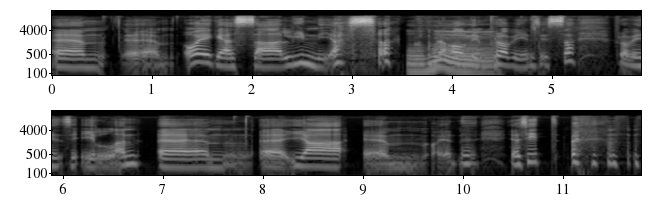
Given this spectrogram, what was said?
äm, äm, oikeassa linjassa, kun me Mhm. oltiin provinssissa, provinssi-illan. Äm, ä, ja, äm, ja sit,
